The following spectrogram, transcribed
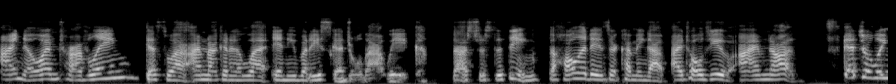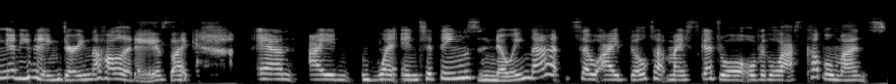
I know I'm traveling, guess what? I'm not going to let anybody schedule that week. That's just the thing. The holidays are coming up. I told you I'm not scheduling anything during the holidays. Like and I went into things knowing that. So I built up my schedule over the last couple months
